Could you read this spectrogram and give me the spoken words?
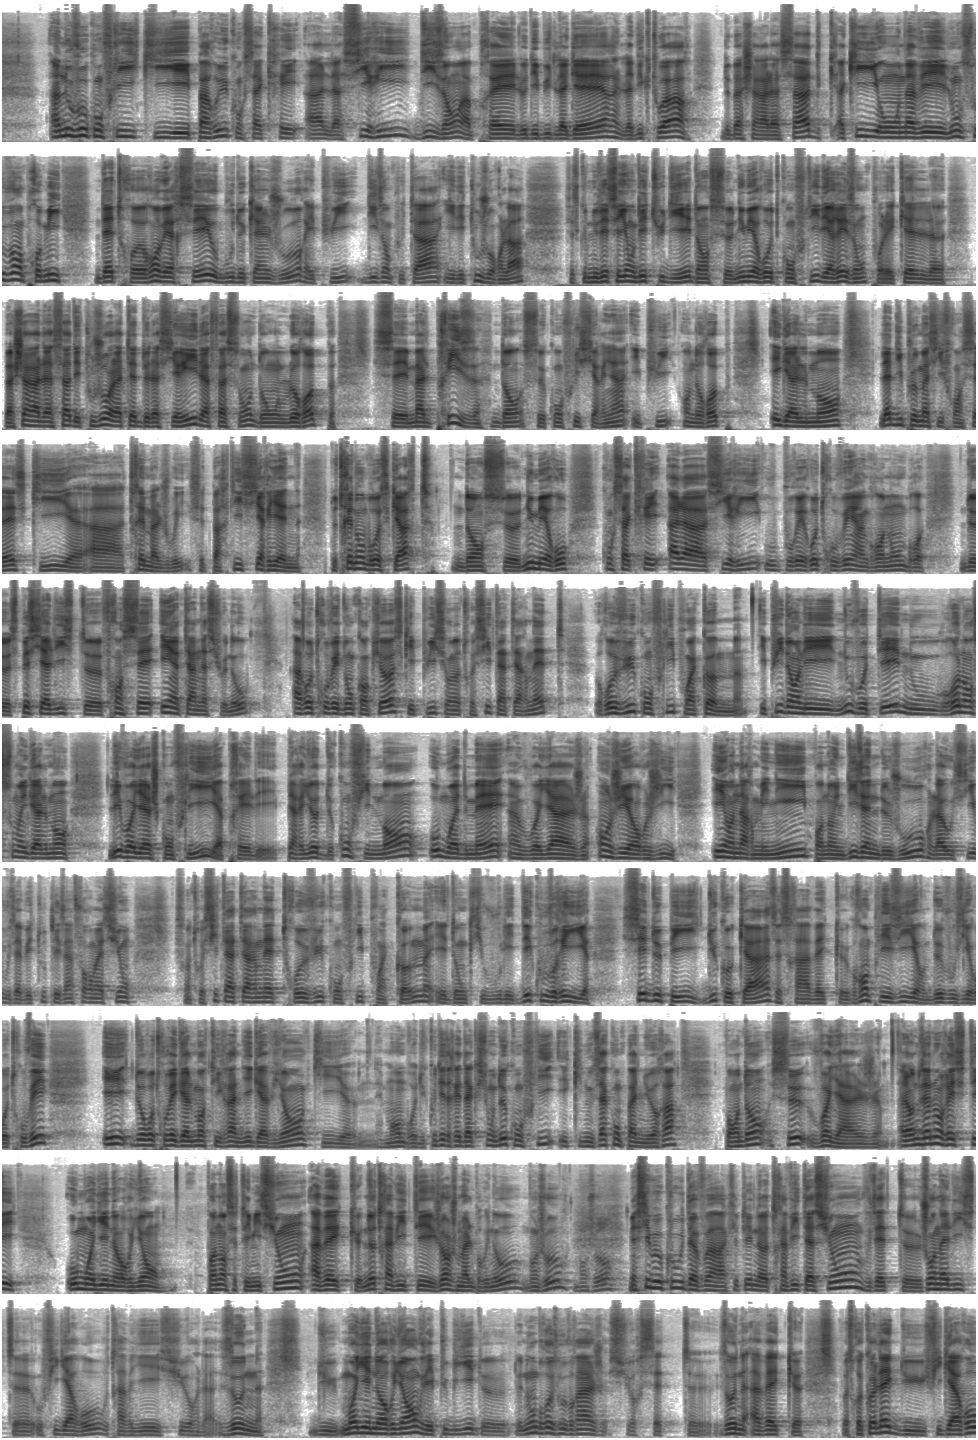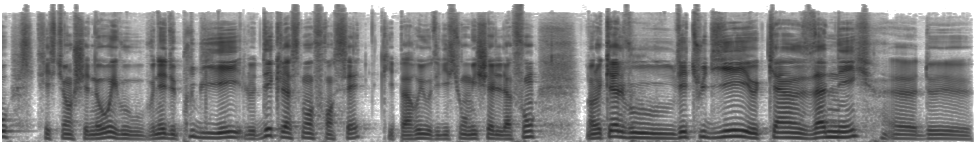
Un nouveau conflit qui est paru consacré à la Syrie, dix ans après le début de la guerre, la victoire de Bachar al-Assad, à qui on avait long, souvent promis d'être renversé au bout de 15 jours, et puis dix ans plus tard, il est toujours là. C'est ce que nous essayons d'étudier dans ce numéro de conflit, les raisons pour lesquelles Bachar al-Assad est toujours à la tête de la Syrie, la façon dont l'Europe s'est mal prise dans ce conflit syrien, et puis en Europe également la diplomatie française qui a très mal joué cette partie syrienne. De très nombreuses cartes dans ce numéro consacré à la Syrie où vous pourrez retrouver un grand nombre de spécialistes français et internationaux à retrouver donc en kiosque et puis sur notre site internet revueconflit.com. Et puis dans les nouveautés, nous relançons également les voyages conflits après les périodes de confinement. Au mois de mai, un voyage en Géorgie et en Arménie pendant une dizaine de jours. Là aussi, vous avez toutes les informations sur notre site internet revueconflit.com. Et donc, si vous voulez découvrir ces deux pays du Caucase, ce sera avec grand plaisir de vous y retrouver et de retrouver également Tigran Yegavian, qui euh, est membre du comité de rédaction de Conflit et qui nous accompagnera pendant ce voyage. Alors nous allons rester au Moyen-Orient pendant cette émission avec notre invité Georges Malbruno. Bonjour. Bonjour. Merci beaucoup d'avoir accepté notre invitation. Vous êtes euh, journaliste euh, au Figaro, vous travaillez sur la zone du Moyen-Orient, vous avez publié de, nombreux ouvrages sur cette euh, zone avec votre collègue du Figaro, Christian Chesneau, et vous venez de publier Le déclassement français, qui est paru aux éditions Michel Lafon, dans lequel vous étudiez 15 années de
